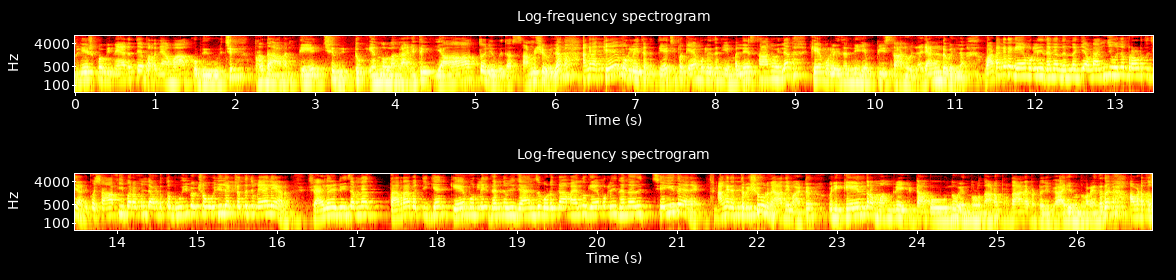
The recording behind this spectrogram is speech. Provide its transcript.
സുരേഷ് ഗോപി നേരത്തെ പറഞ്ഞ ആ വാക്ക് ഉപയോഗിച്ച് പ്രതാപൻ തേച്ചു വിട്ടു എന്നുള്ള കാര്യത്തിൽ യാതൊരുവിധ സംശയമില്ല അങ്ങനെ കെ മുരളീധരൻ തേച്ച് ഇപ്പൊ K Muraleedharan M L A സ്ഥാനമില്ല കെ മുരളീധരന് എം പി സ്ഥാനമില്ല രണ്ടുമില്ല. വടകര കെ മുരളീധരൻ നിന്നെങ്കിൽ അവിടെ അഞ്ചു കൊല്ലം പ്രവർത്തിച്ചാണ് ഇപ്പൊ ഷാഫി പറമ്പിന്റെ അവിടുത്തെ ഭൂരിപക്ഷം ഒരു ലക്ഷത്തിന് മേലെയാണ്. ശൈലജ ടീച്ചറിനെ തറ പറ്റിക്കാൻ കെ മുരളീധരന് ഒരു ചാൻസ് കൊടുക്കാമായിരുന്നു. കെ മുരളീധരൻ അത് ചെയ്തേനെ. അങ്ങനെ തൃശ്ശൂരിന് ആദ്യമായിട്ട് ഒരു കേന്ദ്ര മന്ത്രിയെ കിട്ടാൻ പോകുന്നു എന്നുള്ളതാണ് പ്രധാനപ്പെട്ട ഒരു കാര്യം എന്ന് പറയുന്നത്. അവിടുത്തെ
